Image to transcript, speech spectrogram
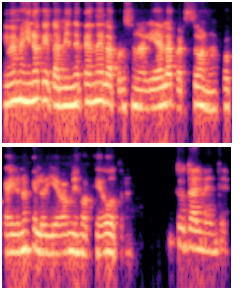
Yo me imagino que también depende de la personalidad de la persona, porque hay unos que lo llevan mejor que otros. Totalmente.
